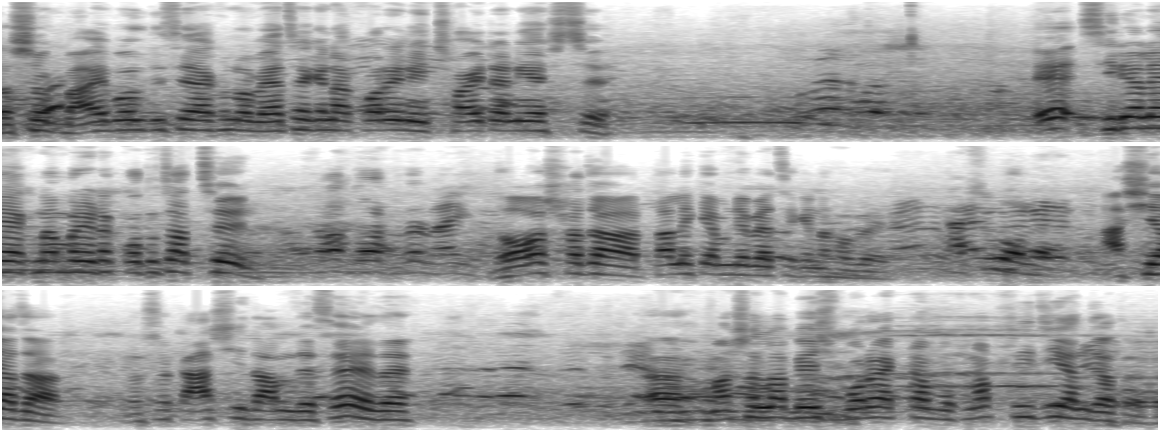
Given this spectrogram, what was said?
দর্শক, ভাই বলতেছে এখনও বেচা কেনা করেনি, ছয়টা নিয়ে এসছে এ সিরিয়ালে এক নাম্বার এটা কত চাচ্ছেন? দশ হাজার। তাহলে কেমনে বেচা কেনা হবে? আশি হাজার। দর্শক, আশি দাম দিয়েছে। যে মাসাল্লাহ বেশ বড় একটা বকনা ফ্রিজিয়ান জাতের।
